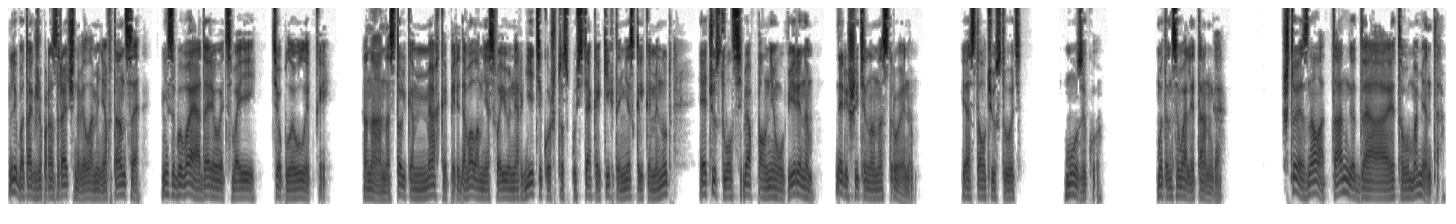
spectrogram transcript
либо также прозрачно вела меня в танце, не забывая одаривать своей теплой улыбкой. Она настолько мягко передавала мне свою энергетику, что спустя каких-то несколько минут я чувствовал себя вполне уверенным и решительно настроенным. Я стал чувствовать музыку. Мы танцевали танго. Что я знал о танго до этого момента?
